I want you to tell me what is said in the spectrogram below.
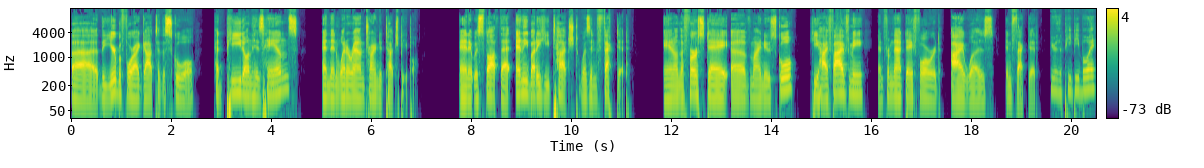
uh, the year before I got to the school, had peed on his hands and then went around trying to touch people. And it was thought that anybody he touched was infected. And on the first day of my new school, he high fived me. And from that day forward, I was infected. You're the pee pee boy.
